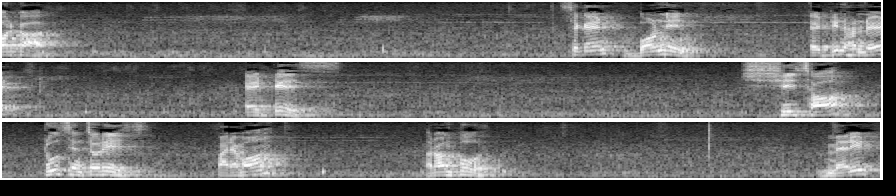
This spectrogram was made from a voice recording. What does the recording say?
worker second born in eighteen hundred eighties she saw two centuries Pairabondh Rangpur married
